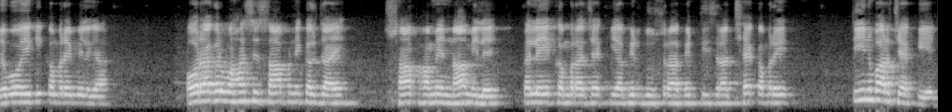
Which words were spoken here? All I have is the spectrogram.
जब वो एक ही कमरे मिल गया। और अगर वहाँ से सांप निकल जाए सांप हमें ना मिले। पहले एक कमरा चेक किया, फिर दूसरा, फिर तीसरा छः कमरे, तीन बार चेक किए।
